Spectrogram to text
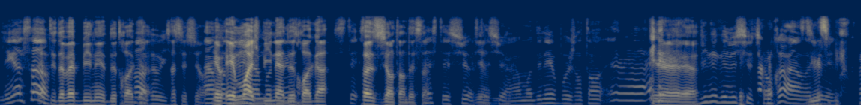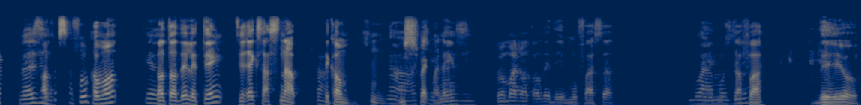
les gars savent. tu devais biner deux, trois Ah, gars. ben oui. Ça, c'est sûr. Et, moi, je binais deux, trois gars. Parce j'entendais ça. ça c'était sûr, Yeah, c'était sûr. yeah. À un moment donné, bon, j'entends Yeah. biner des messieurs, tu comprends? Vas-y. En fait, c'est fou comment Euh, t'entendais le thing, direct ça snap. Ah. C'est comme, hmm, ah, you suspect ok, my name. Mais moi, j'entendais des Mufasa, Bon, à un des moment donné, Mustafa, des yo.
